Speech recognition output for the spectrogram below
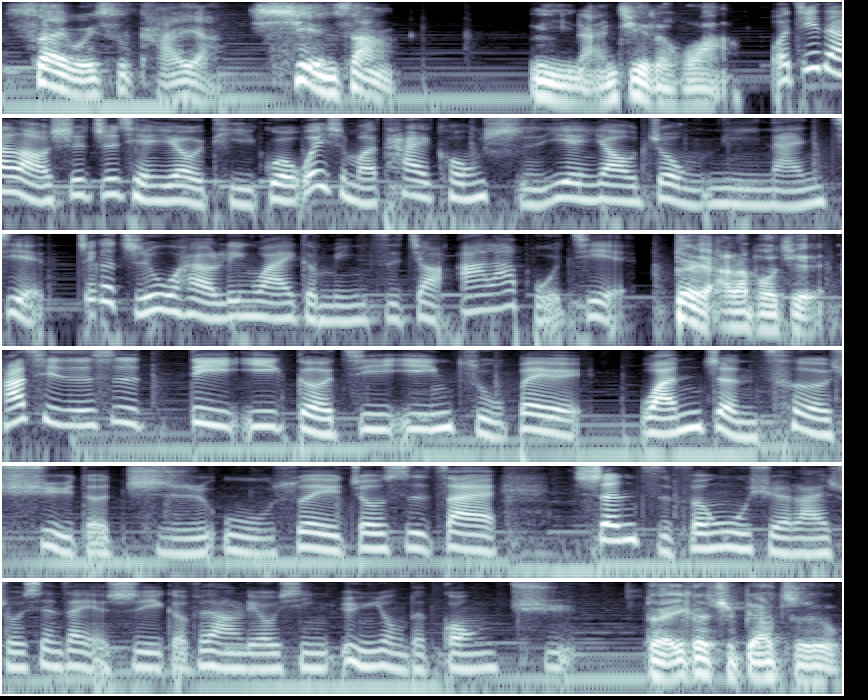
塞维斯卡娅献上拟南芥的花。我记得老师之前也有提过，为什么太空实验要种拟南芥这个植物？还有另外一个名字叫阿拉伯芥。对，阿拉伯芥，它其实是第一个基因组被完整测序的植物，所以就是在生子分物学来说，现在也是一个非常流行运用的工具。对，一个指标植物。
